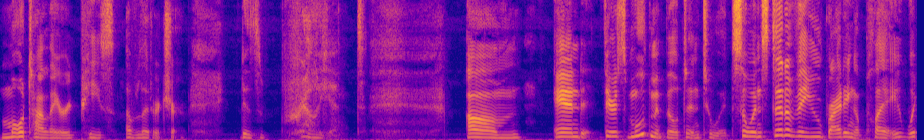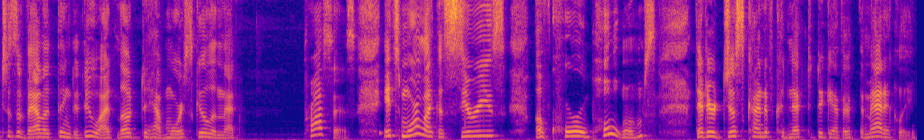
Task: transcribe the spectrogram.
multi layered piece of literature. It is brilliant. Um, and there's movement built into it. So instead of you writing a play, which is a valid thing to do, I'd love to have more skill in that process. It's more like a series of choral poems that are just kind of connected together thematically.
